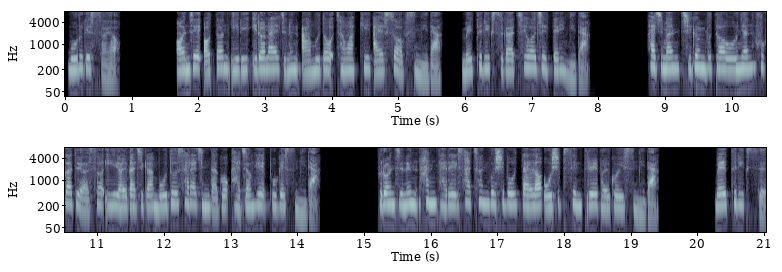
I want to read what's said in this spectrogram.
모르겠어요. 언제 어떤 일이 일어날지는 아무도 정확히 알 수 없습니다. 매트릭스가 채워질 때입니다. 하지만 지금부터 5년 후가 되어서 이 10가지가 모두 사라진다고 가정해 보겠습니다. 브론즈는 한 달에 4,095달러 50센트를 벌고 있습니다. 매트릭스.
